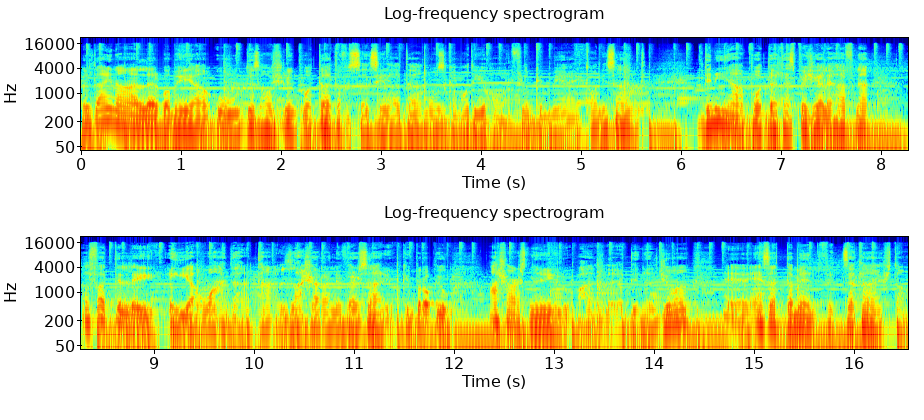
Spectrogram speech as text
Iltajna l-429 poddata fis sensila ta' mużika motiħor fl-imkien miħaj Tony Sant. Dinija poddata speċjali ħafna għal-fatt li hija waħda ta' l-10 anniversarju kien propju 10 snin ilu bħal din il-ġimgħa eh, eżattament fit-19 ta'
